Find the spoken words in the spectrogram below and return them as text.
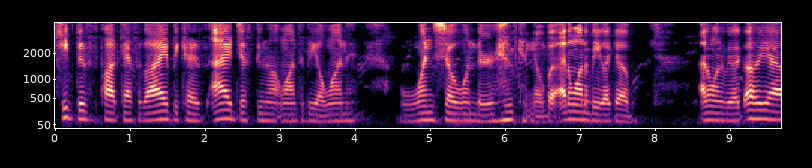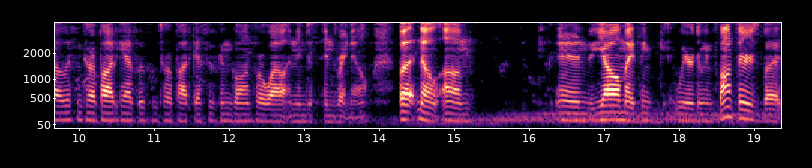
keep this podcast alive because I just do not want to be a one one show wonder. no, but I don't want to be like a I don't want to be like, oh yeah, listen to our podcast, listen to our podcast It's gonna go on for a while and then just end right now. But no, um and y'all might think we're doing sponsors, but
